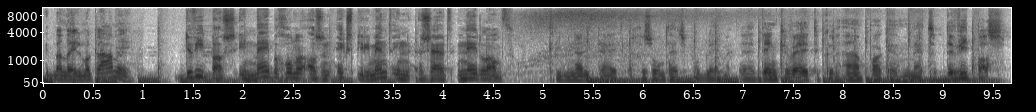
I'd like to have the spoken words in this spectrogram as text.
Ik ben er helemaal klaar mee. De Wietpas, in mei begonnen als een experiment in Zuid-Nederland. Criminaliteit en gezondheidsproblemen uh, denken wij te kunnen aanpakken met de Wietpas.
